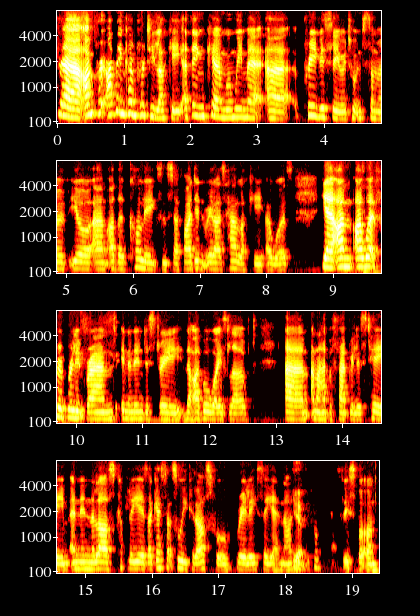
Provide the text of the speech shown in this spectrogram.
Do you think? Yeah, I'm. Pre- I think I'm pretty lucky. I think um, when we met uh, previously, we were talking to some of your um, other colleagues and stuff. I didn't realize how lucky I was. Yeah, I'm. I work for a brilliant brand in an industry that I've always loved, um, and I have a fabulous team. And in the last couple of years, I guess that's all you could ask for, really. So yeah, no, I yeah. think absolutely spot on.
